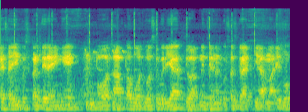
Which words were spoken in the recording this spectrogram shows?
ऐसा ही कुछ करते रहेंगे और आपका बहुत बहुत शुक्रिया जो आपने चैनल को सब्सक्राइब किया हमारे को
